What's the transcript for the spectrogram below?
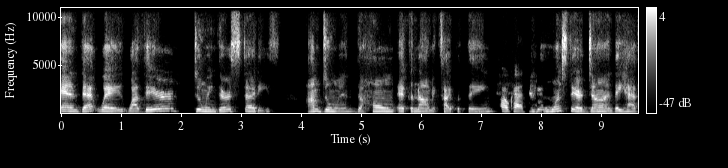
And that way, while they're doing their studies, I'm doing the home economic type of thing. Okay. And then once they're done, they have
